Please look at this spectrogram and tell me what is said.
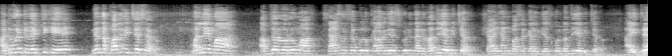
అటువంటి వ్యక్తికి నిన్న పదవి ఇచ్చేశారు. మళ్ళీ మా అబ్జర్వరు మా శాసనసభ్యులు కలగ చేసుకుని దాన్ని రద్దు చేపించారు. షాజహాన్ బాసా కలగ చేసుకుని రద్దు చేపించారు. అయితే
